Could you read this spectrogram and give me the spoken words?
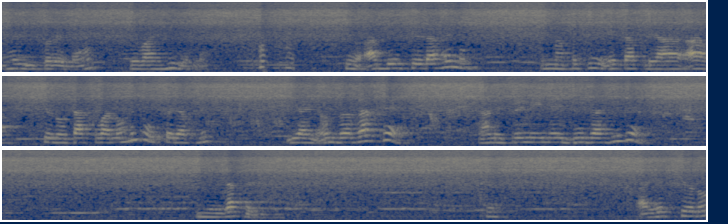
હળી કરેલા એવા હીવેલા આ બે શેડા હે ને, એમાં પછી એક આપણે આ આ શેડો ટાંકવાનો હે ને, ઉપર આપણે એ અંદર રાખે, અને ટ્રેનિંગને ભેગા હીવે રાખી દીધું જો, આ એક શેડો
